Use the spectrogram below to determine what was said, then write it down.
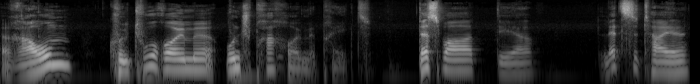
Raum, Kulturräume und Sprachräume prägt. Das war der letzte Teil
